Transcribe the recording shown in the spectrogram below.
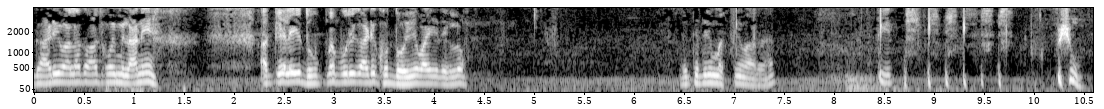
गाड़ी वाला तो आज कोई मिला नहीं। अकेले ही धूप में पूरी गाड़ी खुद धोई है भाई देख लो। ये कितनी मस्ती मार रहा है।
